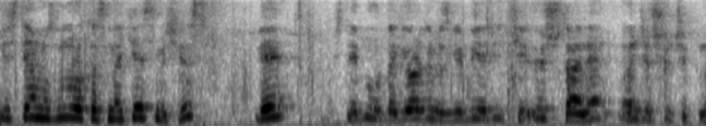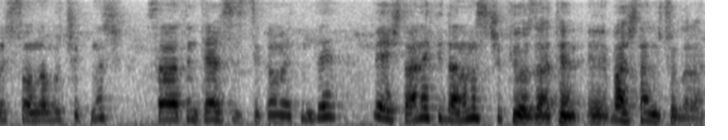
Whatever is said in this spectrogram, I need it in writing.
biz Temmuz'un ortasında kesmişiz ve işte burada gördüğümüz gibi 1, 2, 3 tane önce şu çıkmış sonra bu çıkmış. Saatin ters istikametinde 5 tane fidanımız çıkıyor zaten e, başlangıç olarak.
